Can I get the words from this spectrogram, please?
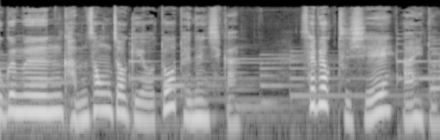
조금은 감성적이어도 되는 시간. 새벽 2시에 아이돌.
